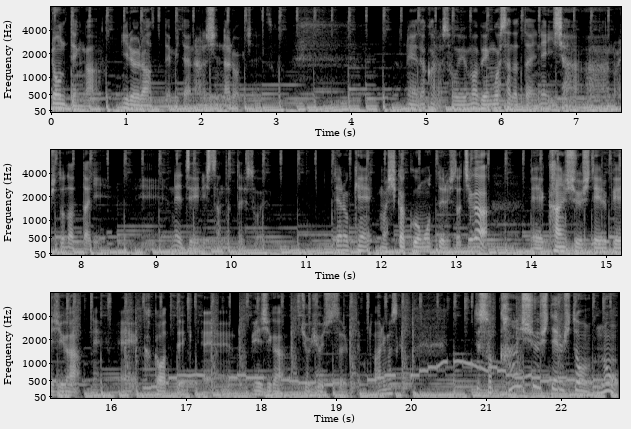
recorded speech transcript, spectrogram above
論点がいろいろあってみたいな話になるわけじゃないですか。ね、だからそういうまあ弁護士さんだったりね、医者の人だったり、えー、ね、税理士さんだったりそういう定の、まあ、資格を持ってる人たちが、えー、監修しているページがね、えー、関わって、えー、ページが上表示するみたいなこともありますけど、で、その監修している人の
